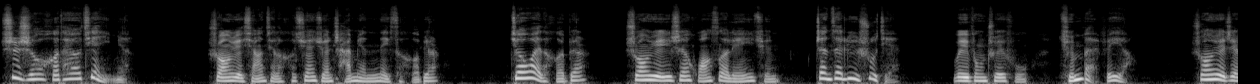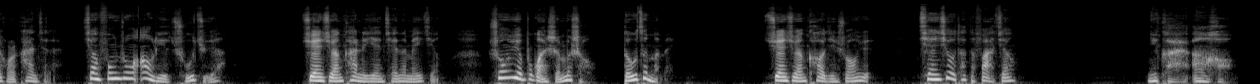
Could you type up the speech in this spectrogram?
是时候和他要见一面了。双月想起了和轩轩缠绵的那次河边，郊外的河边，双月一身黄色连衣裙站在绿树间，微风吹拂，裙摆飞扬。双月这会儿看起来。像风中傲立的雏菊啊！轩看着眼前的美景，双月不管什么时候都这么美。轩轩靠近双月，浅嗅她的发香。你可还安好？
